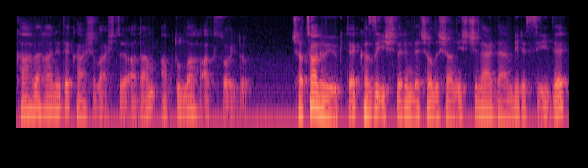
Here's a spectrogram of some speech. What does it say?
kahvehanede karşılaştığı adam Abdullah Aksoy'du. Çatalhöyük'te kazı işlerinde çalışan işçilerden birisiydi.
